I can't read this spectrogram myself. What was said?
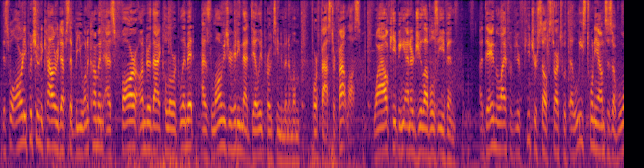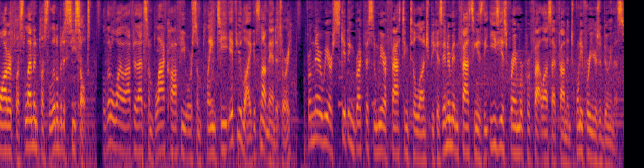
This will already put you in a calorie deficit, but you want to come in as far under that caloric limit as long as you're hitting that daily protein minimum for faster fat loss while keeping energy levels even. A day in the life of your future self starts with at least 20 ounces of water plus lemon plus a little bit of sea salt. A little while after that, some black coffee or some plain tea if you like, it's not mandatory. From there, we are skipping breakfast and we are fasting till lunch because intermittent fasting is the easiest framework for fat loss I've found in 24 years of doing this.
